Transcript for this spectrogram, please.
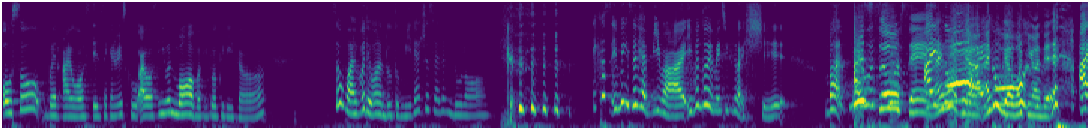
also when I was in secondary school, I was even more of a people pleaser. So whatever they want to do to me, then just let them do lor. because it makes them happy, right? Even though it makes me feel like shit. But I That's would so sad. I know. hope you're, I, I hope you're working on that. I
